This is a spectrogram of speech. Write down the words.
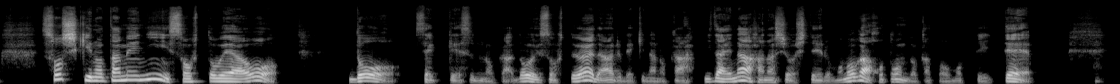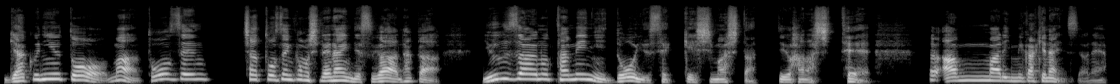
組織のためにソフトウェアをどう設計するのか、どういうソフトウェアであるべきなのか、みたいな話をしているものがほとんどかと思っていて、逆に言うと、まあ、当然ちゃ当然かもしれないんですが、なんか、ユーザーのためにどういう設計しましたっていう話って、あんまり見かけないんですよね。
